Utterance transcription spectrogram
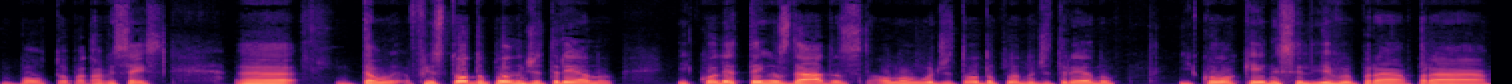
voltou para 96. Uh, então, eu fiz todo o plano de treino e coletei os dados ao longo de todo o plano de treino e coloquei nesse livro para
